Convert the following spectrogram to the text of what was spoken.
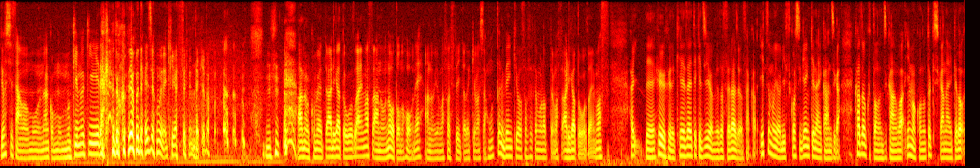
よしさんはもうなんかもうムキムキだからどこでも大丈夫な気がするんだけど。あのコメントありがとうございます。あのノートの方ねあの読まさせていただきました。本当に勉強させてもらってます。ありがとうございます。はい。で夫婦で経済的自由を目指すラジオさんからいつもより少し元気ない感じが家族との時間は今この時しかないけど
